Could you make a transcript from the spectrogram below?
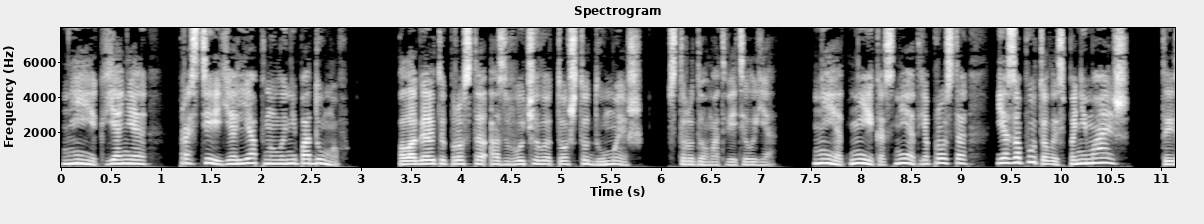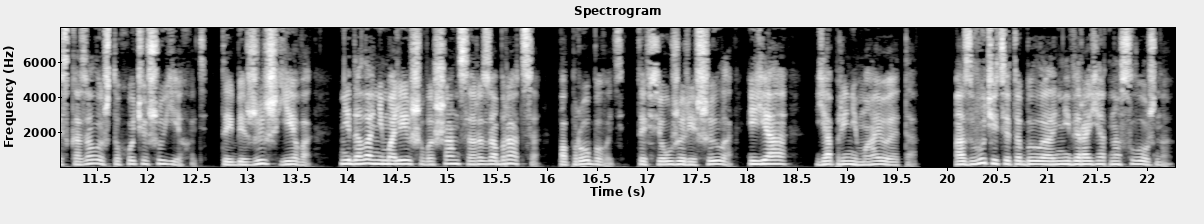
Ник, я не... Прости, я ляпнула, не подумав. «Полагаю, ты просто озвучила то, что думаешь», — с трудом ответил я. «Нет, Никас, нет, я просто... Я запуталась, понимаешь? Ты сказала, что хочешь уехать. Ты бежишь, Ева. Не дала ни малейшего шанса разобраться, попробовать. Ты все уже решила, и я... Я принимаю это». Озвучить это было невероятно сложно.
